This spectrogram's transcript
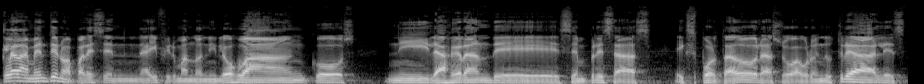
claramente no aparecen ahí firmando ni los bancos, ni las grandes empresas exportadoras o agroindustriales,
